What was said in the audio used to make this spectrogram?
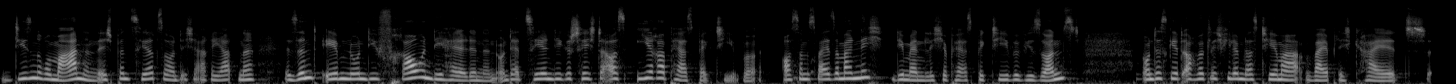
diesen Romanen, Ich bin Circe und ich Ariadne, sind eben nun die Frauen die Heldinnen und erzählen die Geschichte aus ihrer Perspektive. Ausnahmsweise mal nicht die männliche Perspektive wie sonst. Und es geht auch wirklich viel um das Thema Weiblichkeit,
